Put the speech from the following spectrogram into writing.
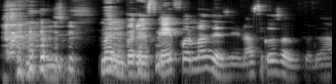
Bueno, pero es que hay formas de decir las cosas, ¿verdad?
